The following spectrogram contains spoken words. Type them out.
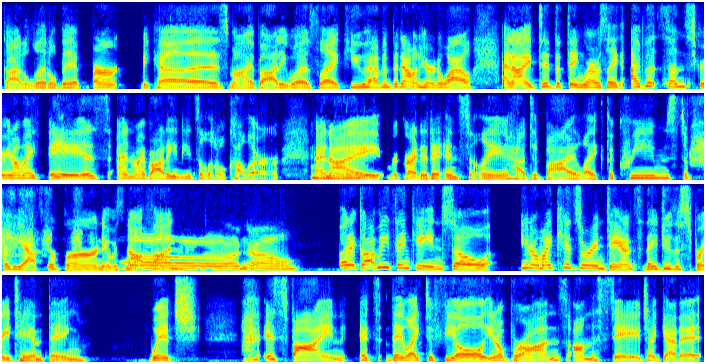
got a little bit burnt because my body was like, You haven't been out here in a while. And I did the thing where I was like, I put sunscreen on my face and my body needs a little color. Mm-hmm. And I regretted it instantly. Had to buy like the creams to, for the afterburn. It was not oh, fun. Oh, no. But it got me thinking. So, you know, my kids are in dance, they do the spray tan thing, which is fine. It's they like to feel, you know, bronze on the stage. I get it.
